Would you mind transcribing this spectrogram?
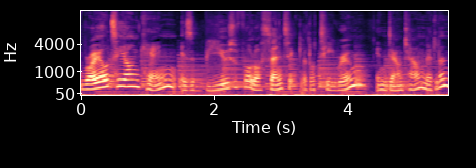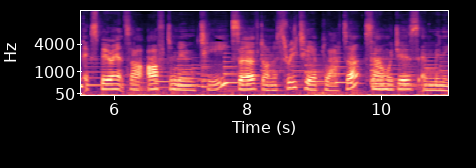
Royal Tea on King is a beautiful, authentic little tea room in downtown Midland. Experience our afternoon tea served on a three tier platter, sandwiches and mini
